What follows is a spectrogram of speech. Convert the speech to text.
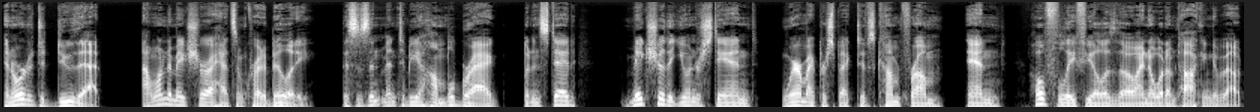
In order to do that, I wanted to make sure I had some credibility. This isn't meant to be a humble brag, but instead, make sure that you understand where my perspectives come from, and hopefully feel as though I know what I'm talking about.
